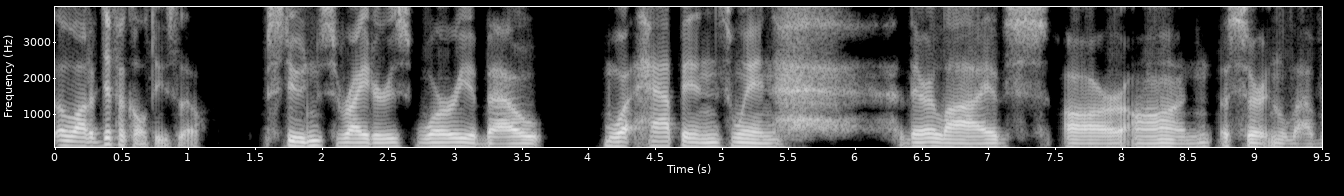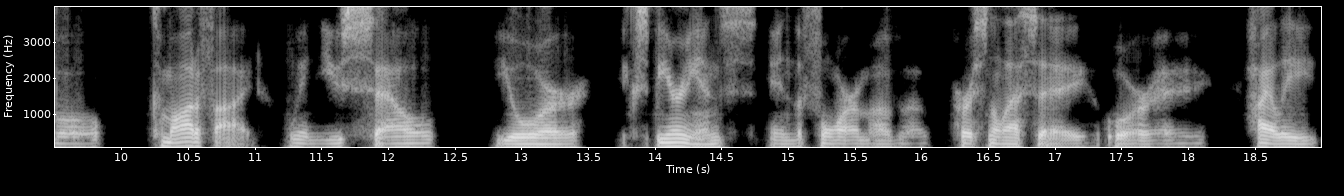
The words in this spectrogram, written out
a lot of difficulties though. Students, writers worry about what happens when their lives are on a certain level commodified when you sell your experience in the form of a personal essay or a highly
